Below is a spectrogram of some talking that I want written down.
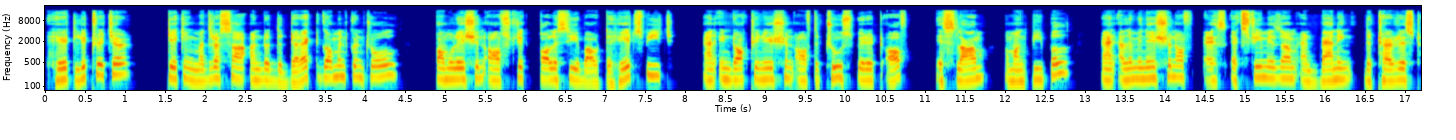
hate literature, taking madrasa under the direct government control, formulation of strict policy about the hate speech, and indoctrination of the true spirit of Islam among people, and elimination of ex extremism and banning the terrorist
